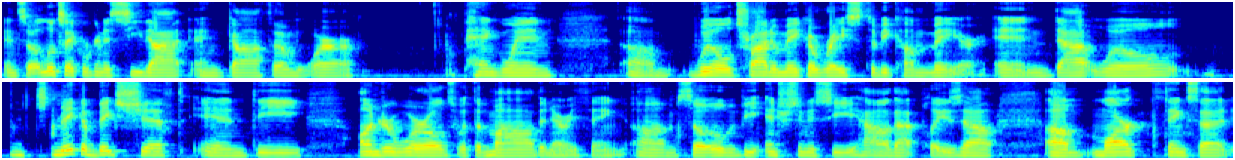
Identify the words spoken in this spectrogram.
And so it looks like we're going to see that in Gotham where Penguin um, will try to make a race to become mayor. And that will make a big shift in the underworlds with the mob and everything. Um, so it would be interesting to see how that plays out. Um, Mark thinks that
